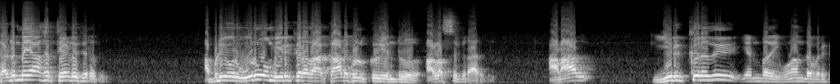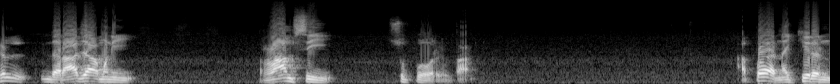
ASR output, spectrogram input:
கடுமையாக தேடுகிறது. அப்படி ஒரு உருவம் இருக்கிறதா காடுகளுக்குள் என்று அலசுகிறார்கள். ஆனால் இருக்கிறது என்பதை உணர்ந்தவர்கள் இந்த ராஜாமணி ராம்சி சுப்பு அவர்கள்தான். அப்ப நக்கீரன்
